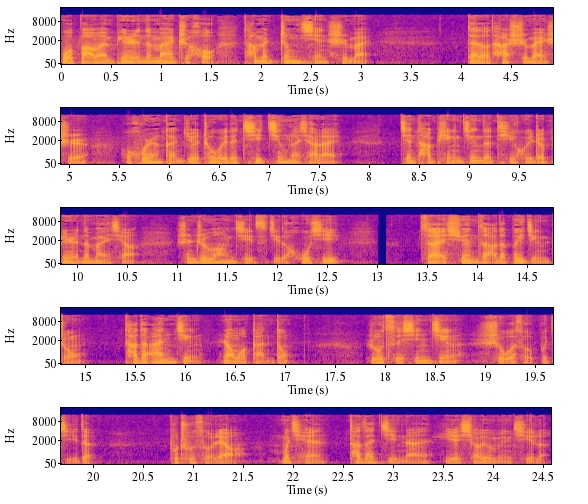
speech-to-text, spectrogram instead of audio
我把完病人的脉之后，他们争先试脉。待到他试脉时，我忽然感觉周围的气静了下来，见他平静地体会着病人的脉象，甚至忘记自己的呼吸。在喧杂的背景中，他的安静让我感动。如此心境是我所不及的。不出所料，目前他在济南也小有名气了。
